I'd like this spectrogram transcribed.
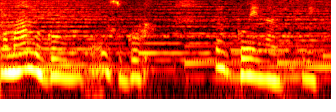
Mama, I'm go. Let's go. Let's go in and sleep.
